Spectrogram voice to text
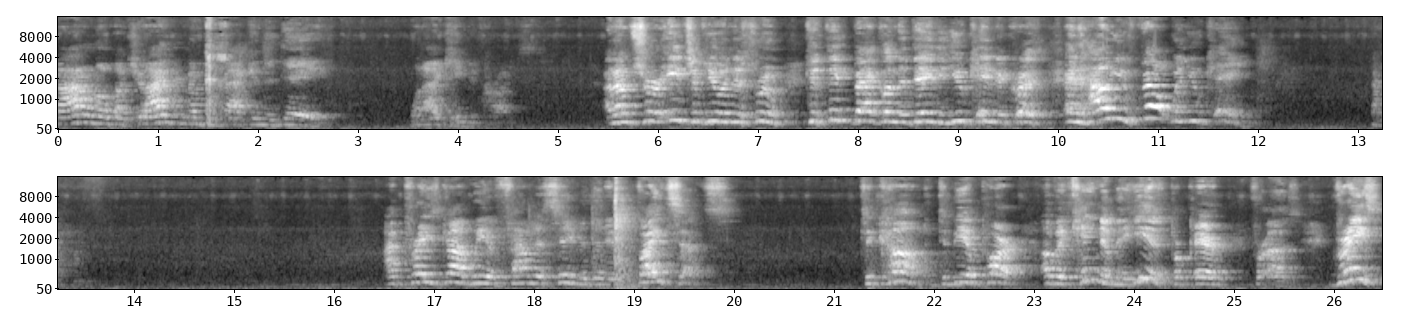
Now, I don't know about you. I remember back in the day when I came to Christ. And I'm sure each of you in this room can think back on the day that you came to Christ and how you felt when you came. I praise God we have found a Savior that invites us to come, to be a part of a kingdom that He has prepared for us. Grace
